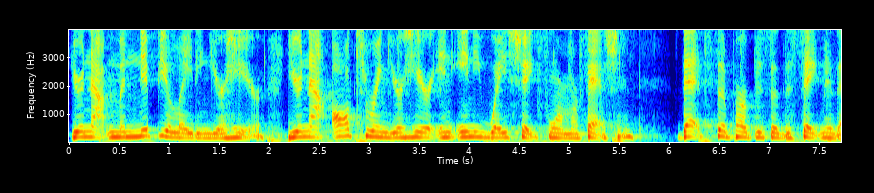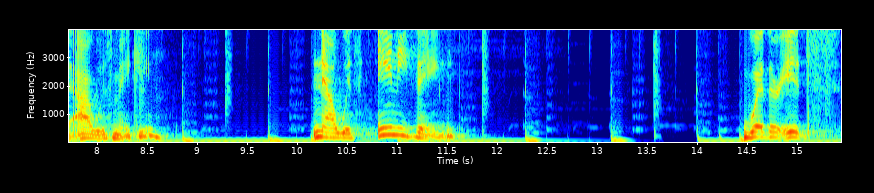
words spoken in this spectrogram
You're not manipulating your hair. You're not altering your hair in any way, shape, form, or fashion. That's the purpose of the statement that I was making. Now, with anything, whether it's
